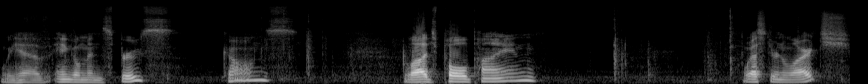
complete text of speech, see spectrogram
We have Engelmann spruce cones. Lodgepole pine, western larch,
